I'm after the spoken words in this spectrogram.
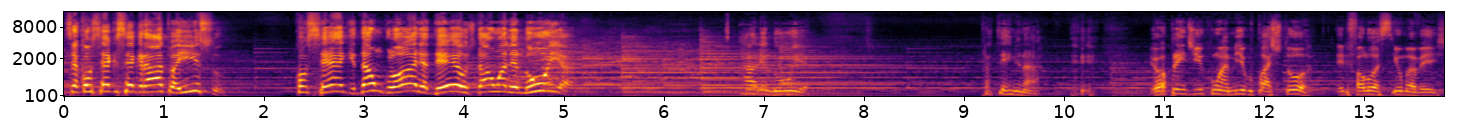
Você consegue ser grato a isso? Consegue? Dá um glória a Deus, dá um aleluia. Aleluia. Para terminar. Eu aprendi com um amigo pastor, ele falou assim uma vez.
